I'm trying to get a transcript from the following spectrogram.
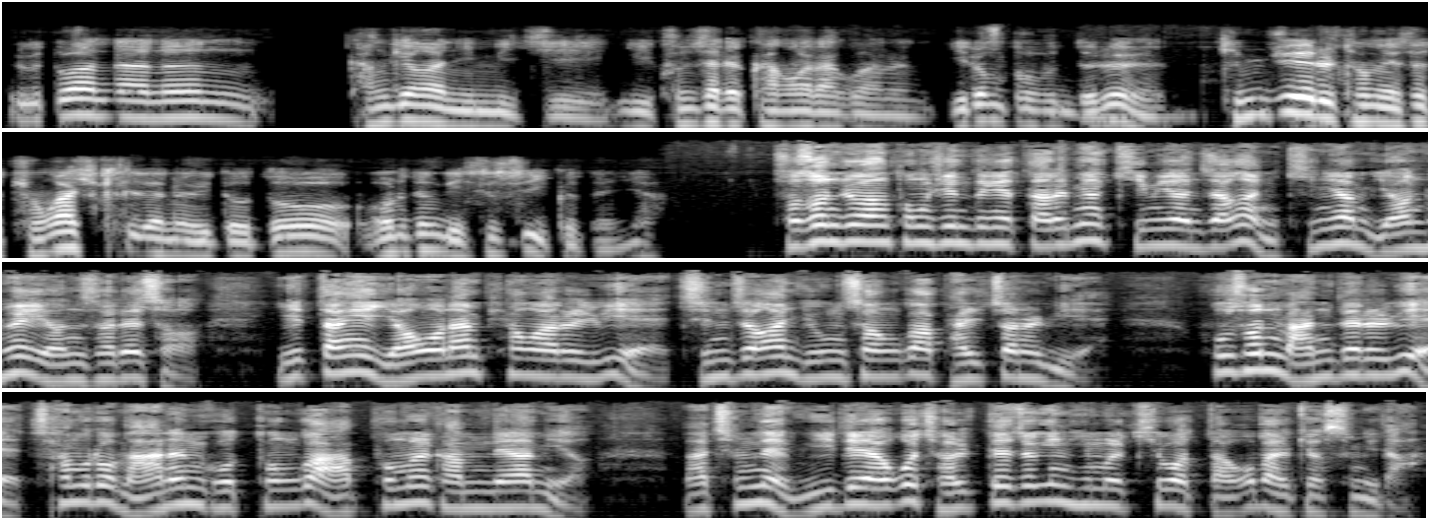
그리고 또 하나는 강경한 이미지, 이 군사력 강화라고 하는 이런 부분들을 김주애를 통해서 종화시키려는 의도도 어느 정도 있을 수 있거든요. 조선중앙통신 등에 따르면 김 위원장은 기념 연회 연설에서 이 땅의 영원한 평화를 위해 진정한 융성과 발전을 위해 후손 만대를 위해 참으로 많은 고통과 아픔을 감내하며 마침내 위대하고 절대적인 힘을 키웠다고 밝혔습니다.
